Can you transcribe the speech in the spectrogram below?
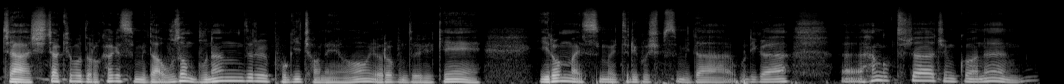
자, 시작해 보도록 하겠습니다. 우선 문항들을 보기 전에요. 여러분들에게 이런 말씀을 드리고 싶습니다. 우리가 어, 한국투자증권은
